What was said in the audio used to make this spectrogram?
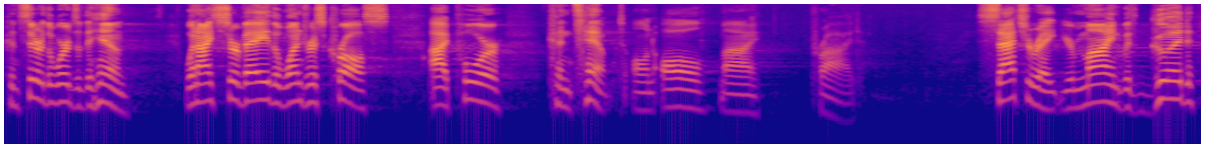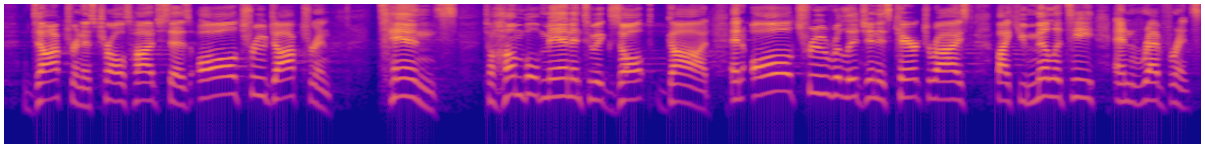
Consider the words of the hymn When I survey the wondrous cross, I pour contempt on all my pride. Saturate your mind with good doctrine. As Charles Hodge says, all true doctrine tends to humble men and to exalt God. And all true religion is characterized by humility and reverence.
